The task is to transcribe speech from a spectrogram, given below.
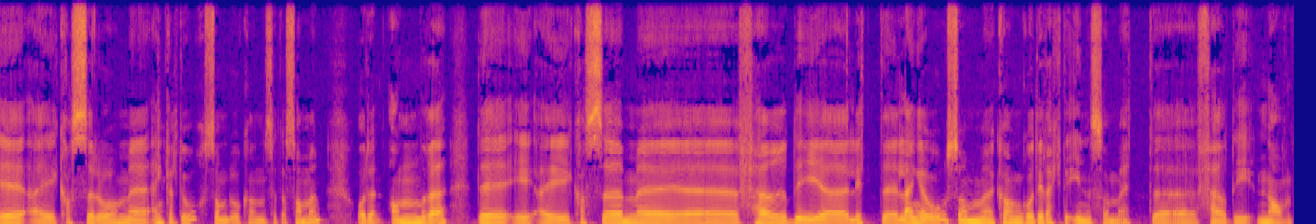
er ei kasse da med enkeltord som da kan settes sammen. Og den andre det er ei kasse med ferdige, litt lengre ord som kan gå direkte inn som et eh, ferdig navn.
